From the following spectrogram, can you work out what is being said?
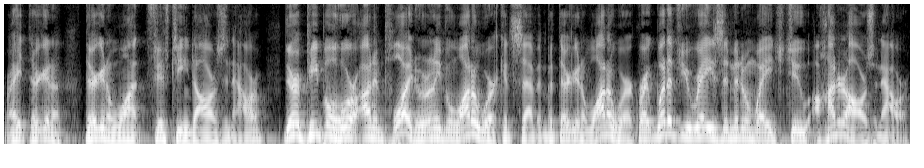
right? They're gonna they're gonna want fifteen dollars an hour. There are people who are unemployed who don't even want to work at seven, but they're gonna want to work, right? What if you raise the minimum wage to hundred dollars an hour?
